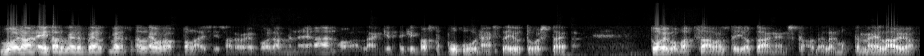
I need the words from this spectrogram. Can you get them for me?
voidaan, ei tarvitse ver- vertailla eurooppalaisia sarjoja, voidaan mennä ihan NHLänkin, hekin vasta puhuu näistä jutuista ja toivovat saavansa jotain ensi kaudelle, mutta meillä on jo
